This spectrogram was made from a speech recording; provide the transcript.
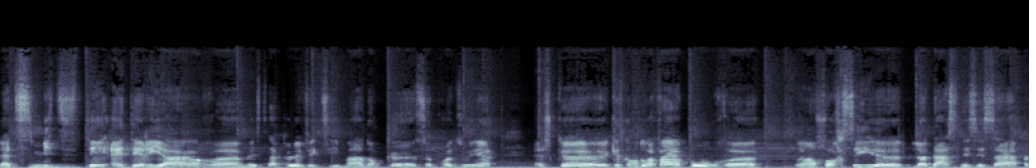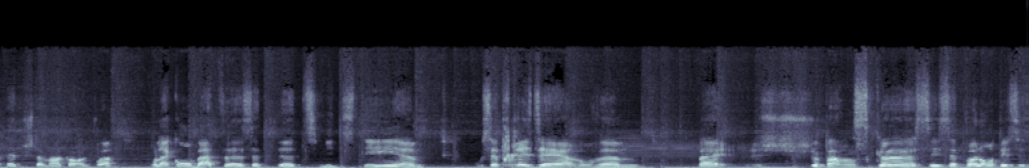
la timidité intérieure? mais ça peut effectivement donc se produire. Est-ce que qu'est-ce qu'on doit faire pour renforcer l'audace nécessaire? Peut-être justement encore une fois pour la combattre cette timidité ou cette réserve? ben, je pense que c'est cette volonté, c'est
